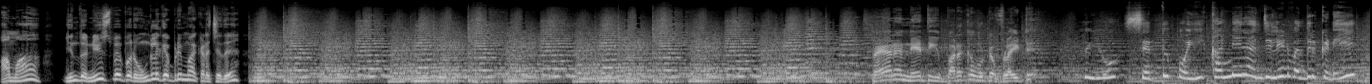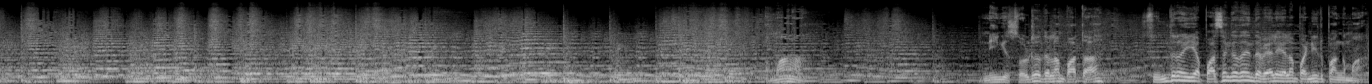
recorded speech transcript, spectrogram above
ஆமா இந்த நியூஸ் பேப்பர் உங்களுக்கு எப்படிம்மா கிடைச்சது? பேரன் நேத்திக்கு பறக்க விட்ட ஃப்ளைட்டு ஐயோ செத்து போய் கண்ணீர் அஞ்சலின்னு வந்திருக்குடி. அம்மா நீங்க சொல்றதெல்லாம் பார்த்தா சுந்தர ஐயா பசங்க தான் இந்த வேலையெல்லாம் பண்ணிருப்பாங்கம்மா.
